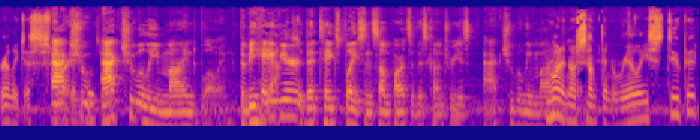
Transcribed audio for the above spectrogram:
Really, just actually actually mind blowing. The behavior yeah. that takes place in some parts of this country is actually mind. You want to know something really stupid?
